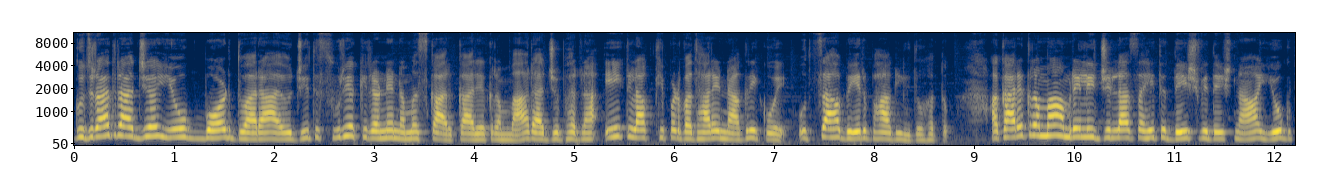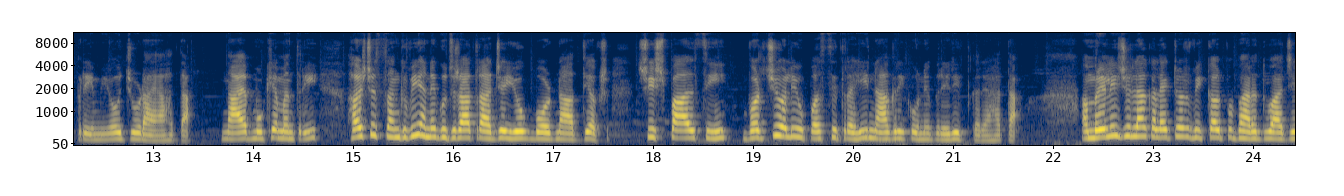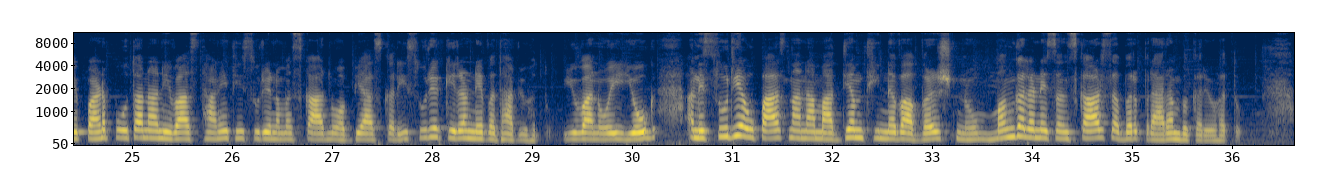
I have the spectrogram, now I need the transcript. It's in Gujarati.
ગુજરાત રાજ્ય યોગ બોર્ડ દ્વારા આયોજિત સૂર્યકિરણને નમસ્કાર કાર્યક્રમમાં રાજ્યભરના એક લાખથી પણ વધારે નાગરિકોએ ઉત્સાહભેર ભાગ લીધો હતો. આ કાર્યક્રમમાં અમરેલી જિલ્લા સહિત દેશ વિદેશના યોગ પ્રેમીઓ જોડાયા હતા. નાયબ મુખ્યમંત્રી હર્ષ સંઘવી અને ગુજરાત રાજ્ય યોગ બોર્ડના અધ્યક્ષ શિષપાલસિંહ વર્ચ્યુઅલી ઉપસ્થિત રહી નાગરિકોને પ્રેરિત કર્યા હતા. અમરેલી જિલ્લા કલેક્ટર વિકલ્પ ભારદ્વાજે પણ પોતાના નિવાસ સ્થાનેથી સૂર્ય નમસ્કારનો અભ્યાસ કરી સૂર્યકિરણને વધાવ્યું હતું. યુવાનોએ યોગ અને સૂર્ય ઉપાસનાના માધ્યમથી નવા વર્ષનો મંગલ અને સંસ્કારસભર પ્રારંભ કર્યો હતો.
